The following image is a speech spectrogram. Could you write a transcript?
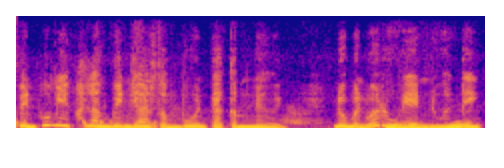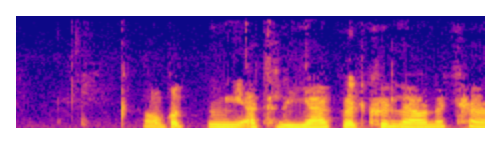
เป็นผู้มีพลังวิญญาณสมบูรณ์แต่กำเนิด ดูเหมือนว่าโรงเรียนนวดติงเราก็มีอัจฉริยะเกิดขึ้นแล้วนะคะ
